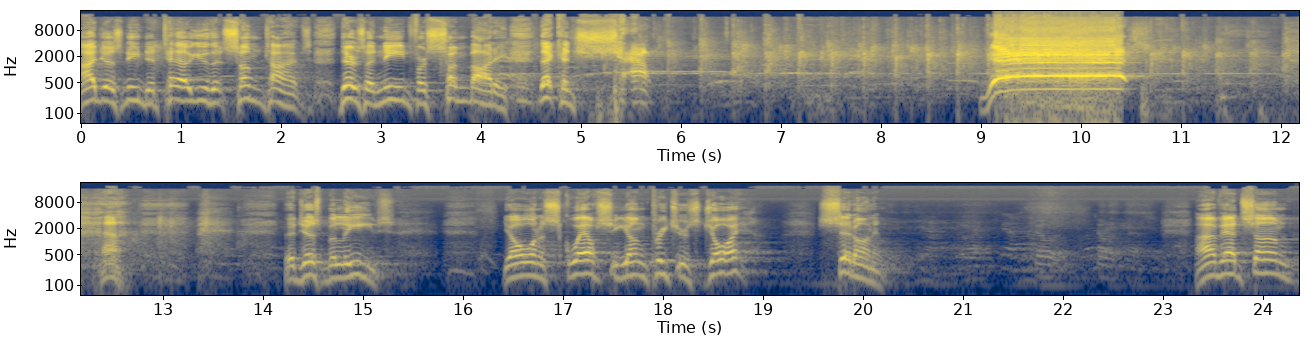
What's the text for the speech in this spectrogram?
I just need to tell you that sometimes there's a need for somebody that can shout. Yes! That just believes. Y'all want to squelch a young preacher's joy? Sit on him. I've had some,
